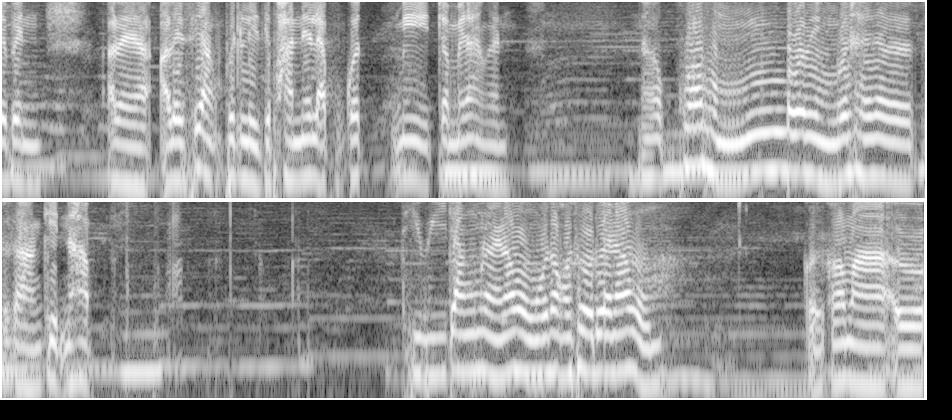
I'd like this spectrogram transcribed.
จะเป็นอะไรอะไรสักอย่างผลิตภัณฑ์นี่แหละผมก็มีจำไม่ได้เหมือนกันนะครับเพราะผมปกติผมก็ใช้แต่ภาษาอังกฤษนะครับ ทีวีดังหน่อยนะผมก็ต้องขอโทษด้วยนะผมกดเข้ามาเออ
